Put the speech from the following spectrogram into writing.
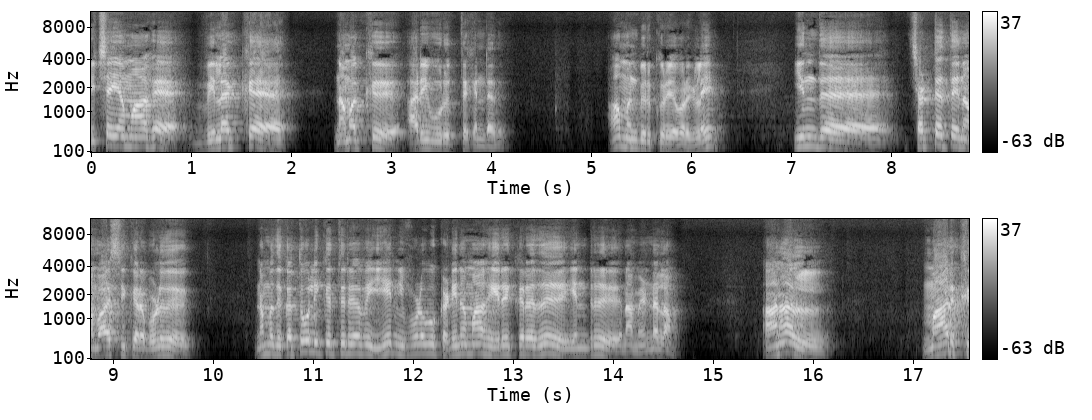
நிச்சயமாக விலக்க நமக்கு அறிவுறுத்துகின்றது. ஆம் அன்பிற்குரியவர்களே இந்த சட்டத்தை நாம் வாசிக்கிற பொழுது நமது கத்தோலிக்க திருவை ஏன் இவ்வளவு கடினமாக இருக்கிறது என்று நாம் எண்ணலாம். ஆனால் மார்க்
